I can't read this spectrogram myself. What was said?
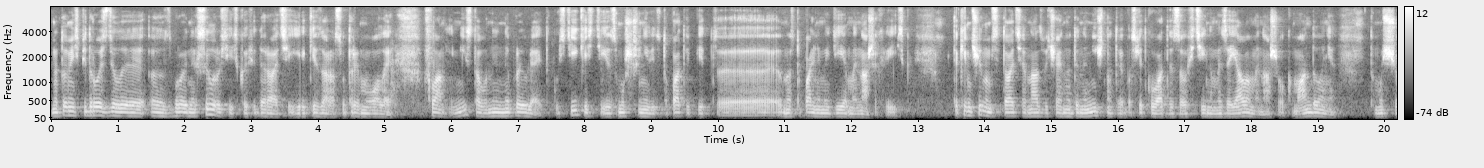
Натомість підрозділи е, збройних сил Російської Федерації, які зараз отримували фланги міста, вони не проявляють таку стійкість і змушені відступати під е, наступальними діями наших військ. Таким чином ситуація надзвичайно динамічна. Треба слідкувати за офіційними заявами нашого командування, тому що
